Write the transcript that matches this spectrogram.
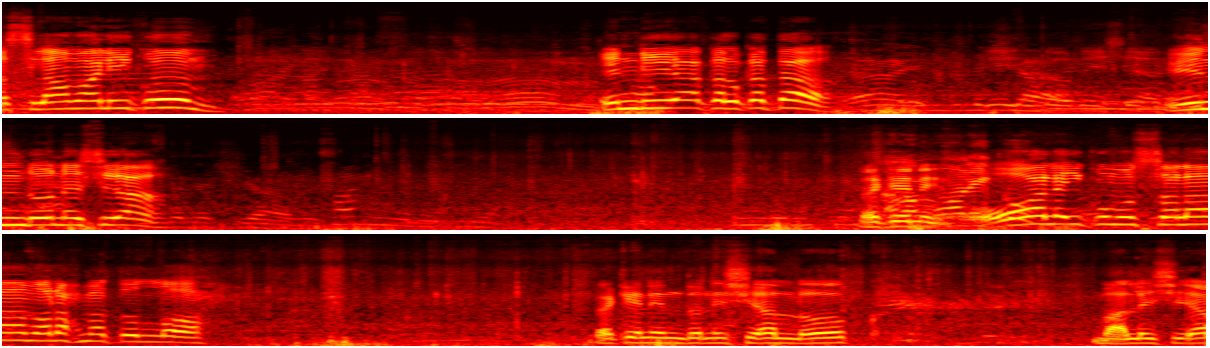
আসসালামু আলাইকুম ইন্ডিয়া, কলকাতা। ইন্দোনেশিয়া। দেখেন ওয়ালাইকুম আসসালাম রহমতুল্লাহ দেখেন, ইন্দোনেশিয়ার লোক মালয়েশিয়া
